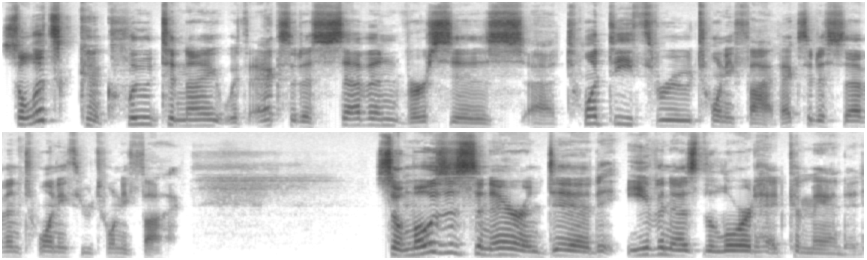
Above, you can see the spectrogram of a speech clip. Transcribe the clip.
So let's conclude tonight with Exodus 7, verses uh, 20 through 25. Exodus 7, 20 through 25. So Moses and Aaron did even as the Lord had commanded.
